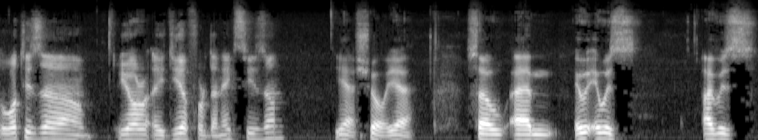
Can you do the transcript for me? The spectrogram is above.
what is your idea for the next season? Yeah, sure. Yeah. So um, it, it was, I was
